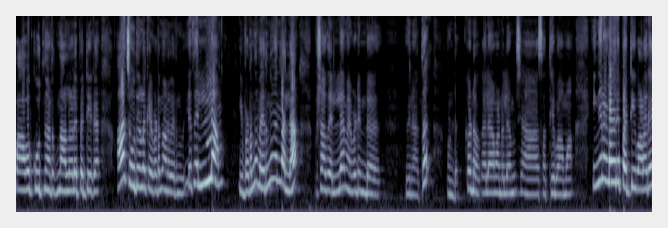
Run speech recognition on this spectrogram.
പാവക്കൂത്ത് നടത്തുന്ന ആളുകളെ പറ്റിയൊക്കെ. ആ ചോദ്യങ്ങളൊക്കെ എവിടെ നിന്നാണ് വരുന്നത്? ഇതെല്ലാം ഇവിടെ നിന്ന് വരുന്നു എന്നല്ല പക്ഷെ അതെല്ലാം എവിടെ ഉണ്ട് ഇതിനകത്ത് ഉണ്ട്. കേട്ടോ കലാമണ്ഡലം സത്യഭാമ. ഇങ്ങനെയുള്ളവരെ പറ്റി വളരെ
